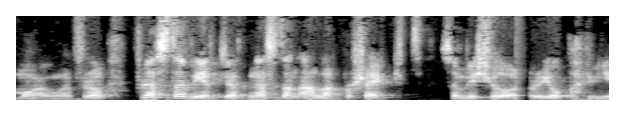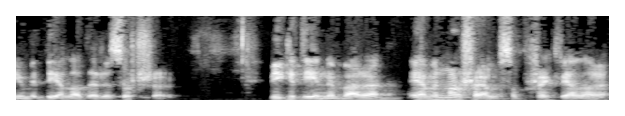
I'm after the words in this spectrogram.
många gånger. För de flesta vet ju att nästan alla projekt som vi kör jobbar vi med delade resurser. Vilket innebär att även man själv som projektledare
